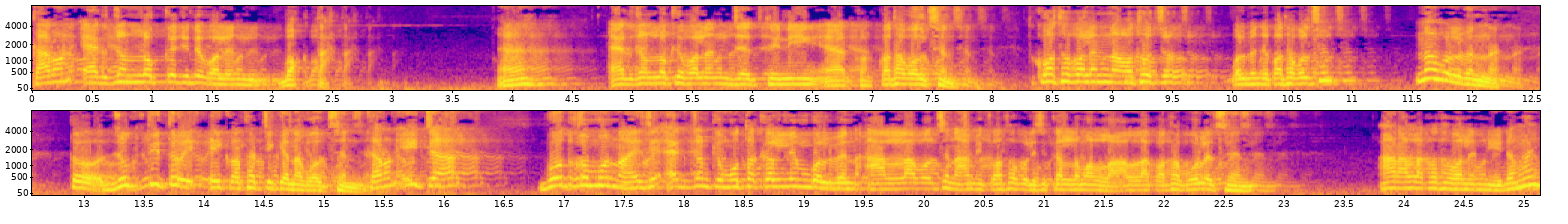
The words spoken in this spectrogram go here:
কারণ একজন লোককে যদি বলেন বক্তা হ্যাঁ? একজন লোককে বলেন যে তিনি কথা বলছেন। কথা বলেন না, অথচ বলবেন যে কথা বলছেন? না বলবেন না। তো যুক্তি তো এই কথাটি না বলছেন। কারণ এইটা বোধগম্য নয় যে একজনকে মোতাকাল্লিম বলবেন, আল্লাহ বলছেন, আমি কথা বলেছি কাল্লাম আল্লাহ আল্লাহ কথা বলেছেন। আর আল্লাহ কথা বলেননি, এটা হয়?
